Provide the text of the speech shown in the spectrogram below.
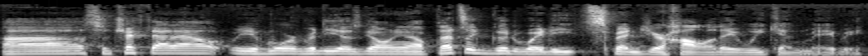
Uh, so check that out. We have more videos going up. That's a good way to spend your holiday weekend, maybe.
